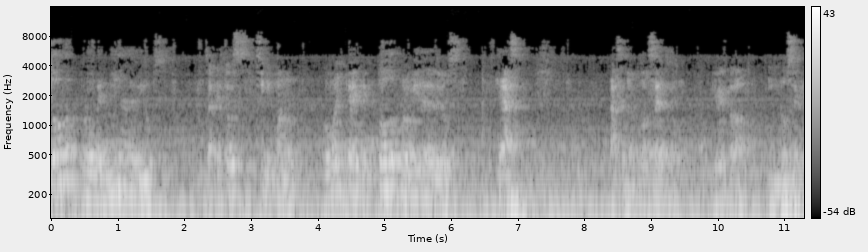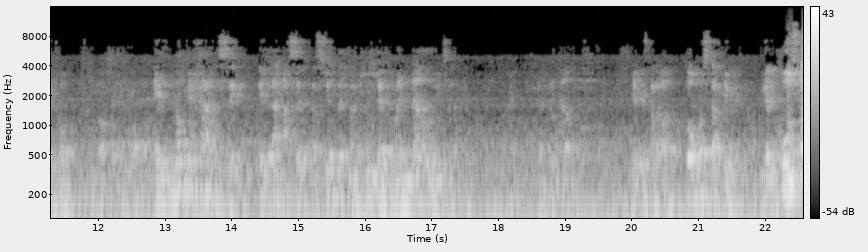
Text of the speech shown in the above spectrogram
todo provenía de Dios. O sea, esto es sin qua como él cree que todo proviene de Dios, ¿qué hace? Ah, Señor, lo acepto. Y no se quejó. El no quejarse es la aceptación del, del reinado de Dios en la tierra. Del reinado. Él está al lado. ¿Cómo está? Dígale. Dígale, justo.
